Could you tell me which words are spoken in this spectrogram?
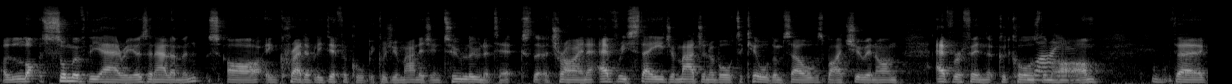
a lot, some of the areas and elements are incredibly difficult because you're managing two lunatics that are trying at every stage imaginable to kill themselves by chewing on everything that could cause them harm. They're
